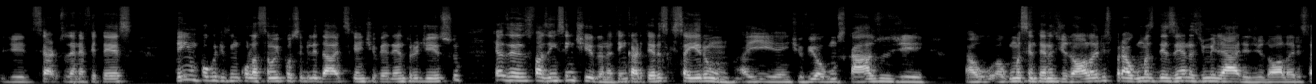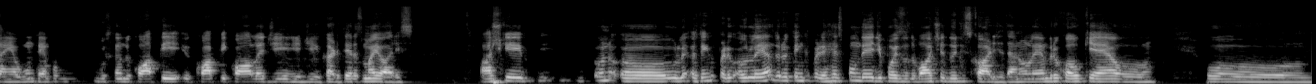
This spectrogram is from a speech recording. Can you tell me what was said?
de certos NFTs. Tem um pouco de vinculação e possibilidades que a gente vê dentro disso, que às vezes fazem sentido, né? Tem carteiras que saíram aí, a gente viu alguns casos de algumas centenas de dólares para algumas dezenas de milhares de dólares, está em algum tempo buscando copy, copy cola de, de carteiras maiores. Acho que o, eu tenho que, o Leandro tem que responder depois do bot do Discord, tá? Não lembro qual que é o, o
